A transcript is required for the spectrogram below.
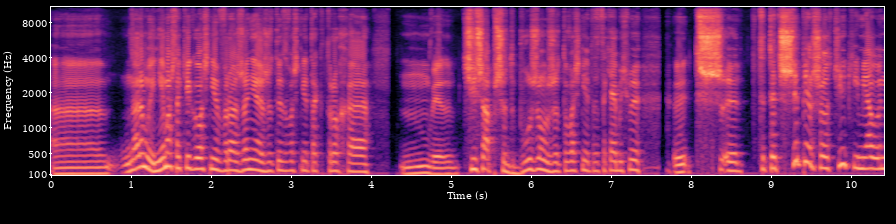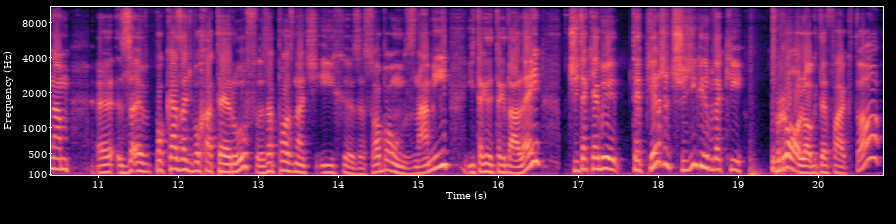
Eee, no ale mówię, nie masz takiego właśnie wrażenia, że to jest właśnie tak trochę, mm, mówię, cisza przed burzą, że to właśnie to jest tak jakbyśmy y, trzy, y, te, te, trzy pierwsze odcinki miały nam e, pokazać bohaterów, zapoznać ich ze sobą, z nami i tak, i tak dalej. Czyli tak jakby te pierwsze trzy odcinki to był taki prolog de facto,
